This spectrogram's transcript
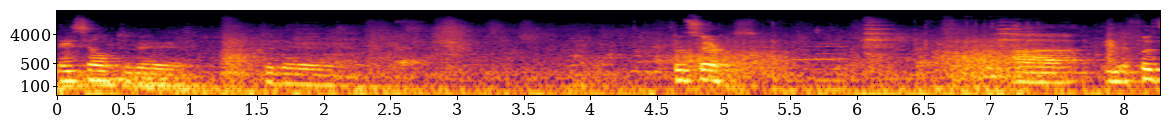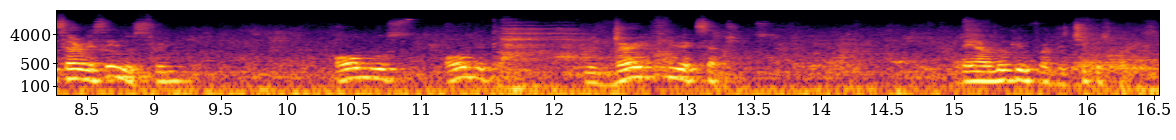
they sell to the to the food service. Uh, in the food service industry, almost all the time, with very few exceptions, they are looking for the cheapest price.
